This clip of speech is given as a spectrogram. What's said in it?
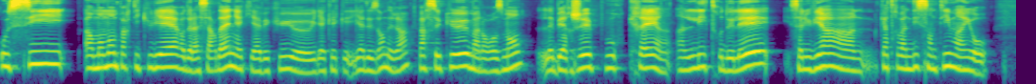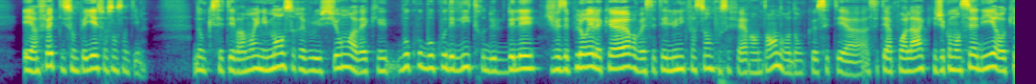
aussi un moment particulier de la Sardaigne qui a vécu euh, il, y a deux ans déjà, parce que malheureusement, les bergers, pour créer un, litre de lait, ça lui vient à 90 centimes ou 1 euro. Et en fait, ils sont payés 60 centimes. Donc c'était vraiment une immense révolution avec beaucoup, beaucoup de litres de, lait qui faisaient pleurer le cœur, mais c'était l'unique façon pour se faire entendre. Donc c'était euh, c'était à point là que j'ai commencé à dire, OK,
